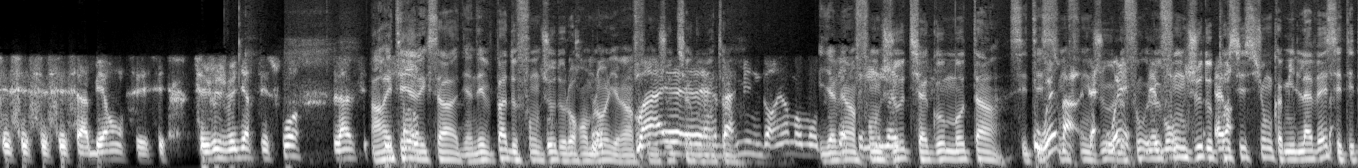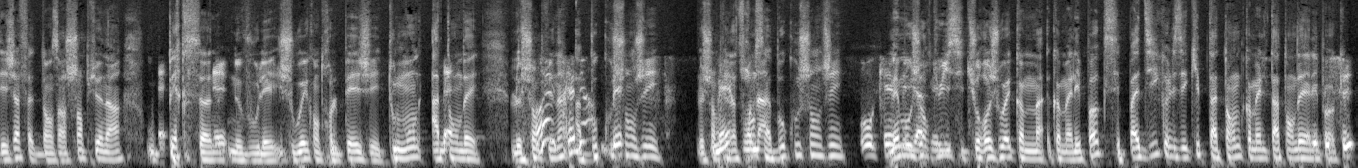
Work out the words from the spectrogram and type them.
C'est aberrant. C'est juste, je veux dire, c'est soit là. Arrêtez avec ça. Il n'y avait pas de fond de jeu de Laurent Blanc. Il y avait un fond de jeu de Thiago Motta. bah, mine de rien, moi, mon Il y avait un fond de jeu Thiago Motta. C'était Ouais, son bah, fond de jeu. ouais, le fond, mais le bon. fond de jeu de Alors- possession, comme il l'avait, c'était déjà fait dans un championnat où Et- personne et- ne voulait jouer contre le PSG. Tout le monde attendait. Le championnat a beaucoup mais- changé. Le championnat de France a- a... beaucoup changé. Même aujourd'hui, si tu rejouais comme, comme à l'époque, c'est pas dit que les équipes t'attendent comme elles t'attendaient à l'époque. C'est-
